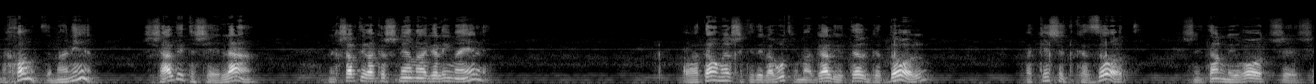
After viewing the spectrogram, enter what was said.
נכון, זה מעניין. כששאלתי את השאלה, נחשבתי רק על שני המעגלים האלה. אבל אתה אומר שכדי לרוץ במעגל יותר גדול, בקשת כזאת, שניתן לראות ש, ש,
